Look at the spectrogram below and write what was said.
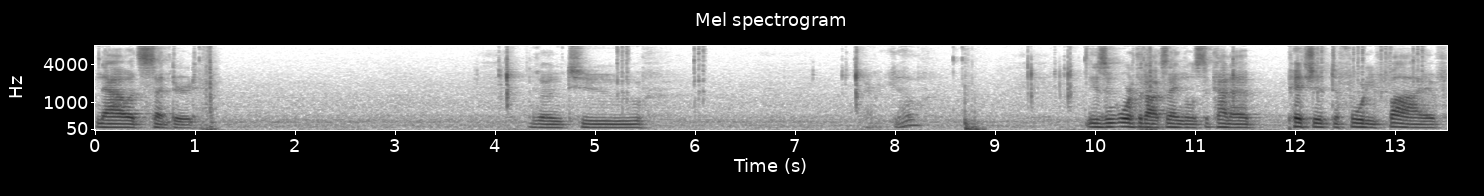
Now it's centered. I'm going to go. Using orthodox angles to kind of pitch it to 45.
